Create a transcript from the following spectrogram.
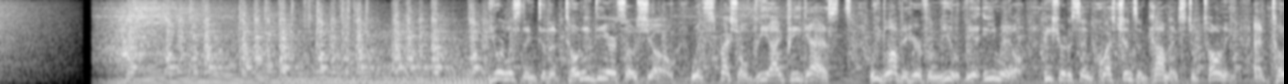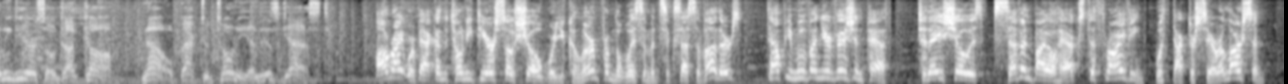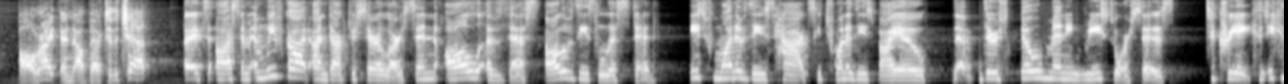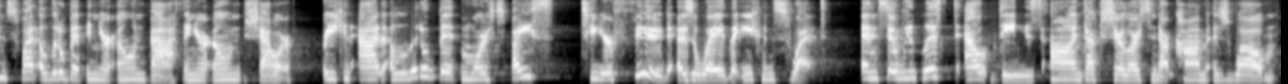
Listening to the Tony D'Urso Show with special VIP guests. We'd love to hear from you via email. Be sure to send questions and comments to Tony at TonyDurso.com. Now, back to Tony and his guest. All right, we're back on the Tony D'Urso Show where you can learn from the wisdom and success of others to help you move on your vision path. Today's show is Seven Biohacks to Thriving with Dr. Sarah Larsen. All right, and now back to the chat. It's awesome. And we've got on Dr. Sarah Larsen all of this, all of these listed. Each one of these hacks, each one of these bio, there's so many resources to create because you can sweat a little bit in your own bath, in your own shower, or you can add a little bit more spice to your food as a way that you can sweat. And so we list out these on drsarahlarsen.com as well.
